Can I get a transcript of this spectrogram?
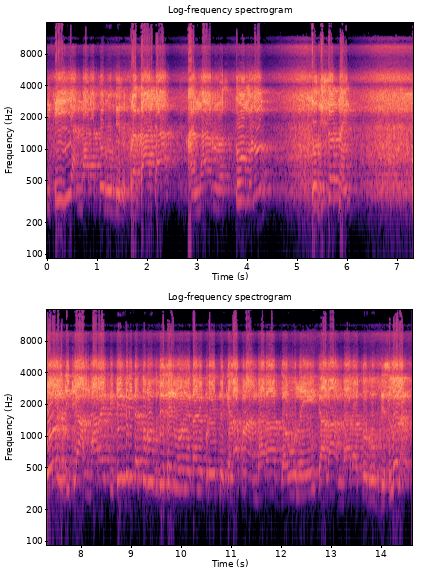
तिथेही अंधाराचं रूप दिसत. प्रकाशात अंधार नसतो म्हणून तो दिसत नाही. पण जिथे अंधार आहे तिथे तरी त्याचं रूप दिसेल म्हणून एकाने प्रयत्न केला पण अंधारात जाऊ नये त्याला अंधाराचं रूप दिसलं नाही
